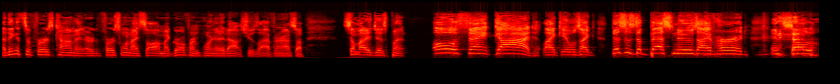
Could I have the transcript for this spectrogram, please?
I think it's the first comment or the first one I saw. My girlfriend pointed it out. She was laughing her ass off. Somebody just put, "Oh, thank God!" Like it was like this is the best news I've heard in so long.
